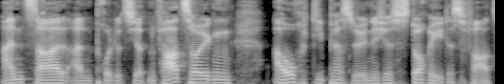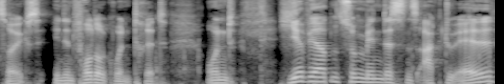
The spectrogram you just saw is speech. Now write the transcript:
Anzahl an produzierten Fahrzeugen auch die persönliche Story des Fahrzeugs in den Vordergrund tritt. Und hier werden zumindest aktuell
